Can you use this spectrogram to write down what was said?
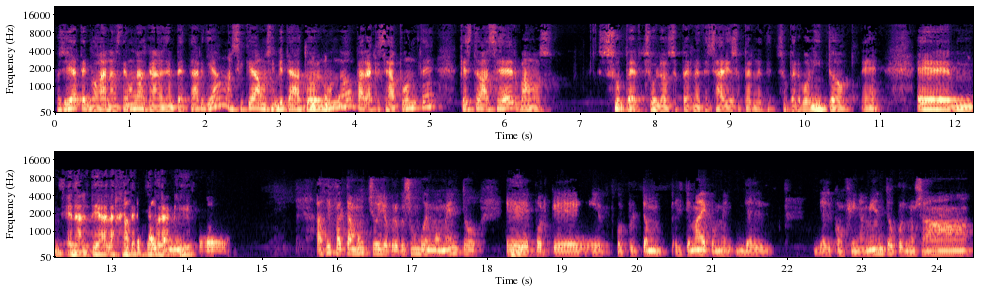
Pues yo ya tengo ganas, tengo unas ganas de empezar ya, así que vamos a invitar a todo el mundo para que se apunte, que esto va a ser, vamos, súper chulo, súper necesario, súper super bonito. ¿eh? Em, en Altea, la gente que está por aquí. Hace falta mucho, yo creo que es un buen momento, eh, porque por, el tema del, del, confinamiento pues nos ha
